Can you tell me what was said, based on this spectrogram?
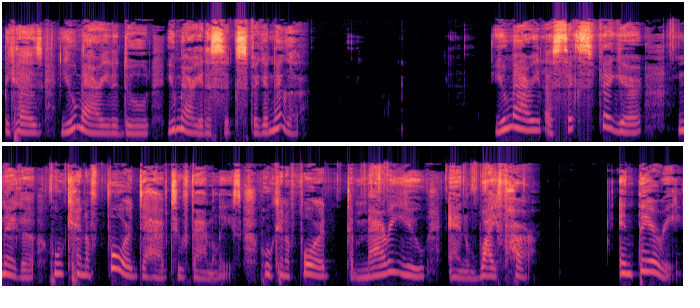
Because you married a dude, you married a six figure nigga. You married a six figure nigga who can afford to have two families, who can afford to marry you and wife her. In theory.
